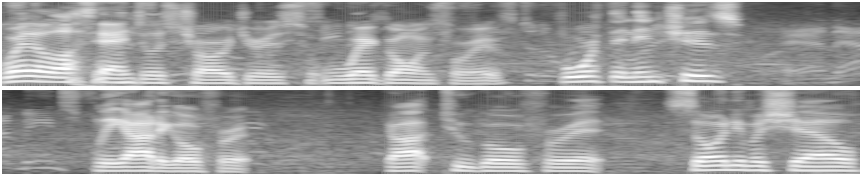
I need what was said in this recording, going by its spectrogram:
We're the Los Angeles Chargers. We're going for it. Fourth and inches. We got to go for it. Got to go for it. Sony Michel,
